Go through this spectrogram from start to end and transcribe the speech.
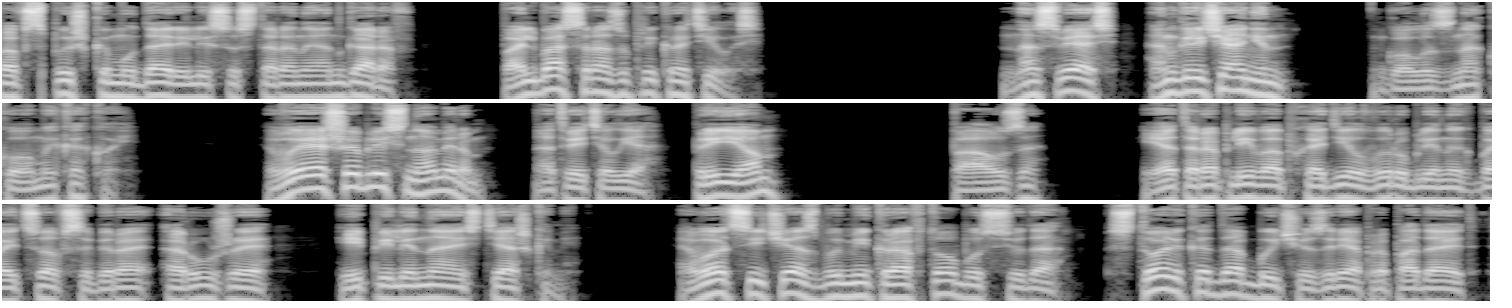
по вспышкам ударили со стороны ангаров. Пальба сразу прекратилась. «На связь, англичанин!» Голос знакомый какой. «Вы ошиблись номером ответил я. «Прием!» Пауза. Я торопливо обходил вырубленных бойцов, собирая оружие и пеленая стяжками. Вот сейчас бы микроавтобус сюда. Столько добычи зря пропадает.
